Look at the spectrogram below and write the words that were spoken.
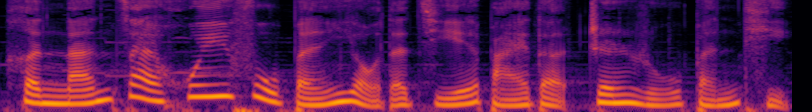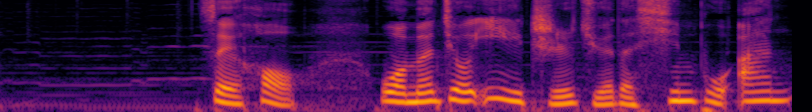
很难再恢复本有的洁白的真如本体。最后，我们就一直觉得心不安，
